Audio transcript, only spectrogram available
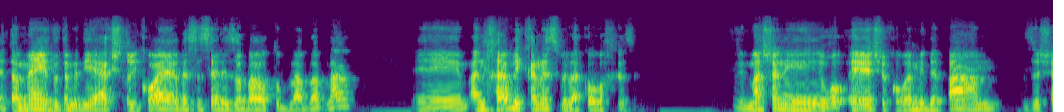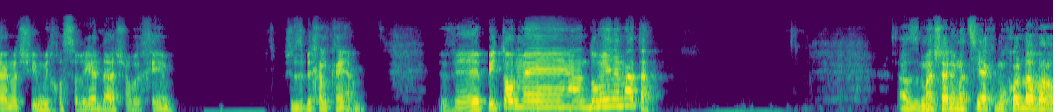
את המייל, זה תמיד יהיה action required, SSL is about בלה בלה בלה, אני חייב להיכנס ולעקוב אחרי זה. ומה שאני רואה שקורה מדי פעם, זה שאנשים מחוסר ידע שוכחים שזה בכלל קיים. ופתאום אה, הדומיין למטה. אז מה שאני מציע, כמו כל דבר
